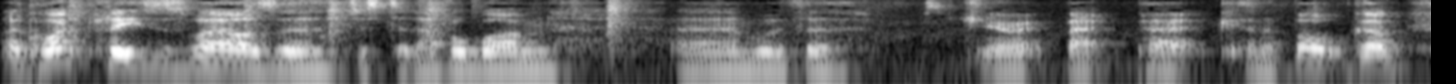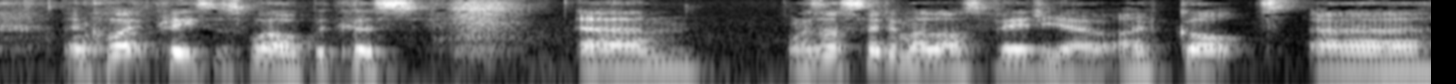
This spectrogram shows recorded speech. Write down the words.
I'm quite pleased as well as a, just another one um, with a generic backpack and a bolt gun. I'm quite pleased as well because, um, as I said in my last video, I've got uh,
